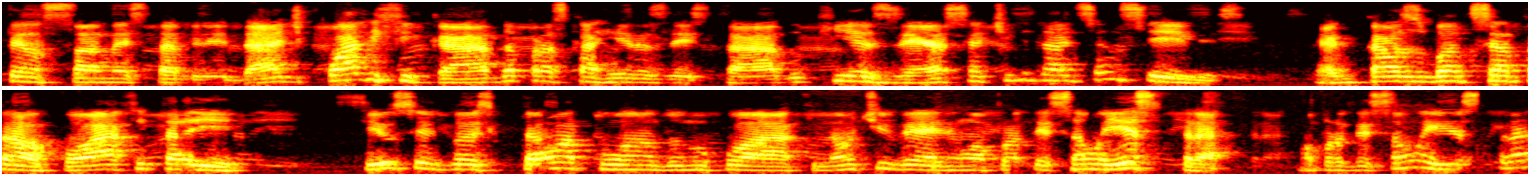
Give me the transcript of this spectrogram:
pensar na estabilidade qualificada para as carreiras de Estado que exercem atividades sensíveis. É o caso do Banco Central, COAF está aí. Se os servidores que estão atuando no COAF não tiverem uma proteção extra, uma proteção extra,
